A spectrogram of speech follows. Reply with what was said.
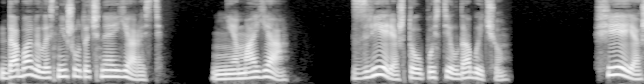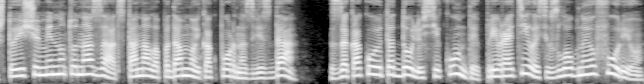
добавилась нешуточная ярость. Не моя. Зверя, что упустил добычу. Фея, что еще минуту назад стонала подо мной как порнозвезда, за какую-то долю секунды превратилась в злобную фурию,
